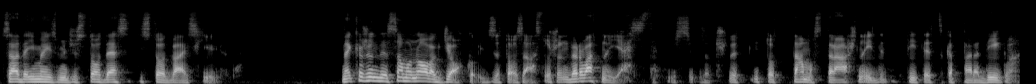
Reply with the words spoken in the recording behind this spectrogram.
Sada ima između 110 i 120 hiljada. Ne kažem da je samo Novak Đoković za to zaslužen, verovatno jeste, mislim, zato što je to tamo strašna identitetska paradigma.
